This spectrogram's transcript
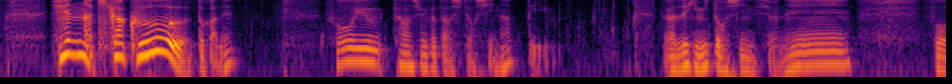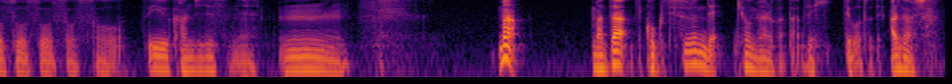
変な企画とかね。そういう楽しみ方をしてほしいなっていう。だからぜひ見てほしいんですよね。そうそうそうそうそう。っていう感じですね。うん。まあ、また告知するんで、興味ある方はぜひ。ということで、ありがとうございました。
